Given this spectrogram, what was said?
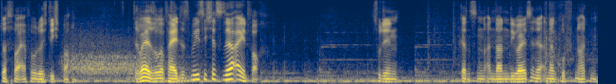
das war einfach nur durch Licht machen. Das war ja sogar verhältnismäßig jetzt sehr einfach. Zu den ganzen anderen, die wir jetzt in den anderen Gruften hatten.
